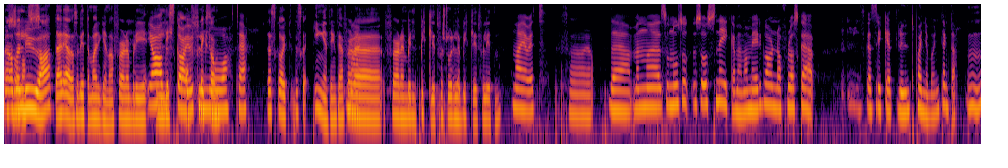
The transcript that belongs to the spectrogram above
Men altså lua, der er det så lite marginer før det blir Ja, det litt skal jo ikke liksom. noe til. Det skal, ikke, det skal ingenting til før, det, før den blir bitte litt for stor eller bitte litt for liten. Nei, jeg vet. Så ja. Det, men eh, så nå så, så sneik jeg med meg mer garn, da, for da skal jeg, skal jeg strikke et lunt pannebånd, tenkte jeg. Mm.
